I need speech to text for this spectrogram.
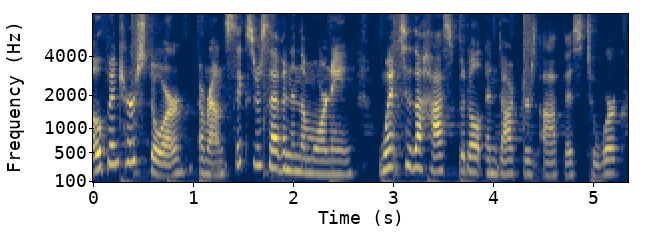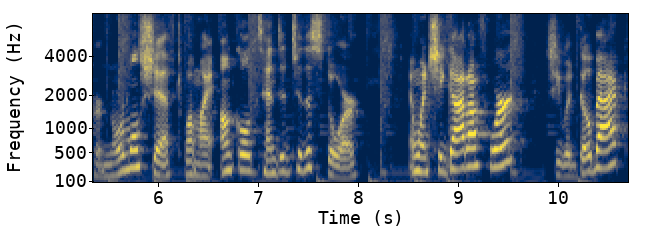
opened her store around six or seven in the morning, went to the hospital and doctor's office to work her normal shift while my uncle tended to the store. And when she got off work, she would go back,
